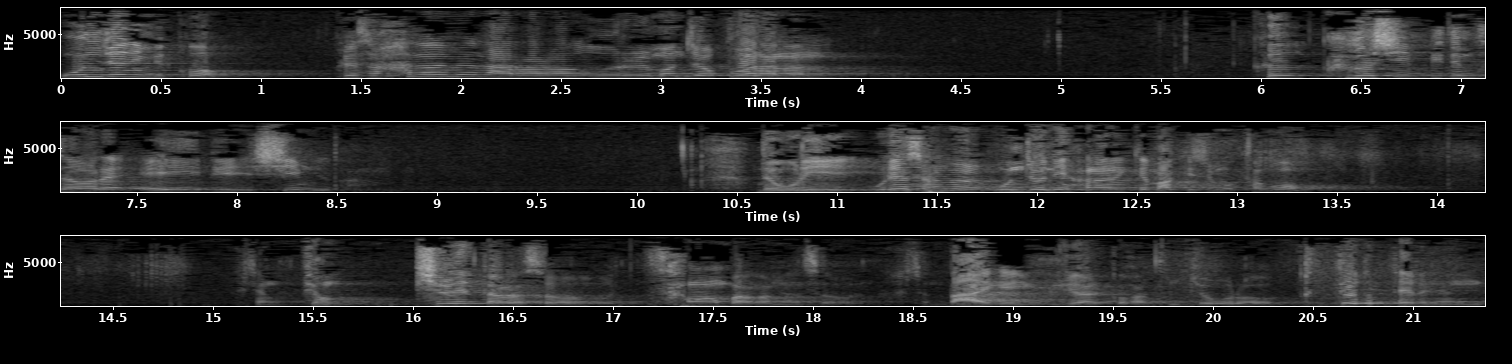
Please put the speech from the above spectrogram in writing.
온전히 믿고 그래서 하나님의 나라와 의를 먼저 구원하는 그 그것이 믿음 생활의 A, B, C입니다. 근데 우리 우리의 삶을 온전히 하나님께 맡기지 못하고 그냥 병, 필요에 따라서 상황 봐가면서 나에게 유리할 것 같은 쪽으로 그때그때 그냥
